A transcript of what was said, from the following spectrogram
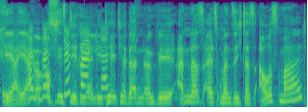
Ja, ja, also oft ist die Realität ja dann irgendwie anders, als man sich das ausmalt.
